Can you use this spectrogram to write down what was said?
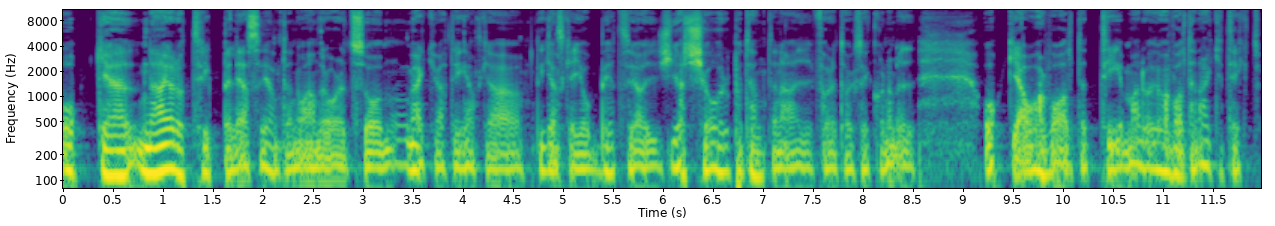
Och eh, när jag då trippelläser egentligen då andra året så märker jag att det är ganska, det är ganska jobbigt. Så jag, jag kör på tentorna i företagsekonomi. Och jag har valt ett tema, då. jag har valt en arkitekt.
